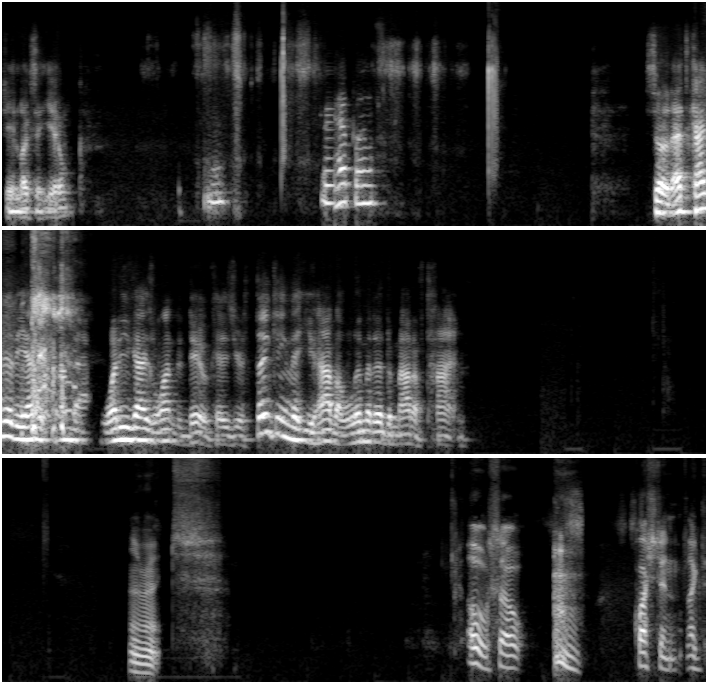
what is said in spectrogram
She looks at you. It happens. So that's kind of the end of combat. What do you guys want to do? Because you're thinking that you have a limited amount of time. All right. Oh, so question, like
